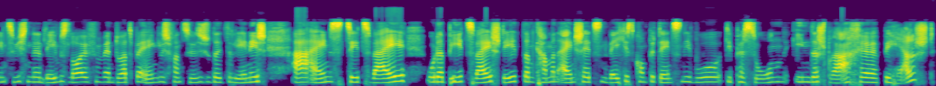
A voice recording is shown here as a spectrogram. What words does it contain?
inzwischen den Lebensläufen, wenn dort bei Englisch, Französisch oder Italienisch A1, C2 oder B2 steht, dann kann man einschätzen, welches Kompetenzniveau die Person in der Sprache beherrscht.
